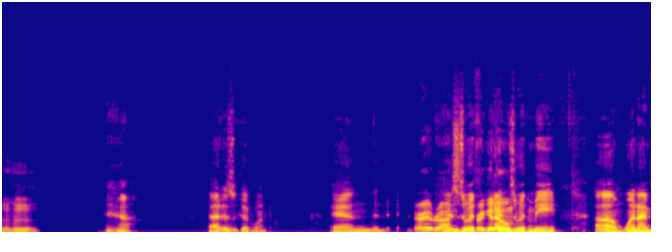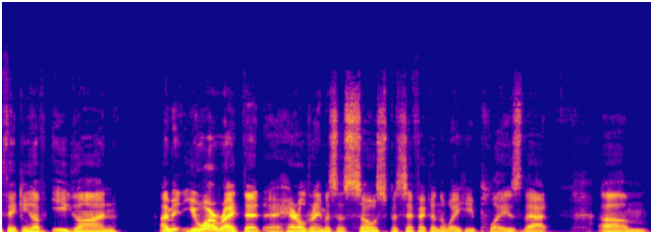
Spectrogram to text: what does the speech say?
hmm Yeah, that is a good one. And All right, Ross, ends with ends home. with me. Um, when I'm thinking of Egon, I mean, you are right that uh, Harold Ramis is so specific in the way he plays that, um,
